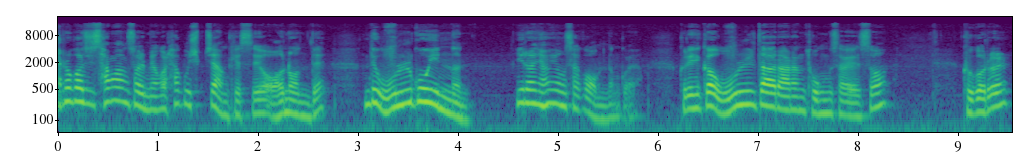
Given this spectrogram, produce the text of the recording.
여러 가지 상황 설명을 하고 싶지 않겠어요? 언어인데. 근데 울고 있는 이런 형용사가 없는 거야. 그러니까 울다라는 동사에서 그거를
